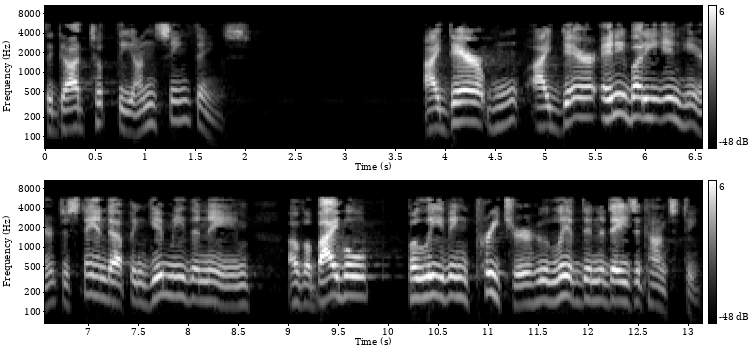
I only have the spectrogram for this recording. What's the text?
that God took the unseen things I dare, I dare anybody in here to stand up and give me the name of a Bible believing preacher who lived in the days of Constantine.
